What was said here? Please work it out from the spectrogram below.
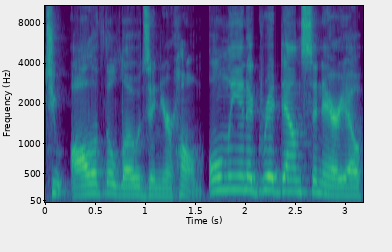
to all of the loads in your home. Only in a grid down scenario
